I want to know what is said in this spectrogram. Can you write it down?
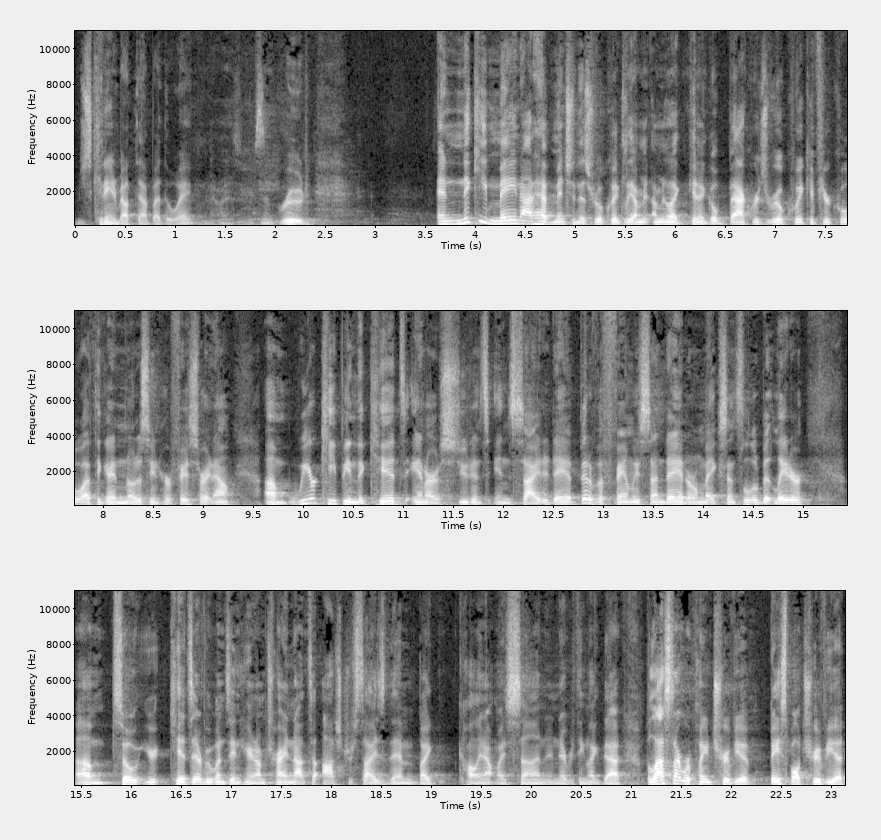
I'm just kidding about that, by the way. It wasn't rude. And Nikki may not have mentioned this real quickly. I'm, I'm like to go backwards real quick if you're cool. I think I'm noticing her face right now. Um, we are keeping the kids and our students inside today. A bit of a family Sunday, and it'll make sense a little bit later. Um, so your kids, everyone's in here, and I'm trying not to ostracize them by calling out my son and everything like that. But last night we're playing trivia, baseball trivia,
